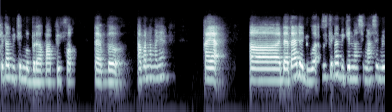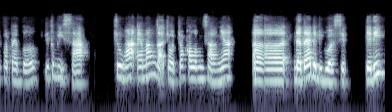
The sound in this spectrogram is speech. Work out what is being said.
kita bikin beberapa pivot table apa namanya? Kayak uh, data ada dua terus kita bikin masing-masing pivot table itu bisa. Cuma emang nggak cocok kalau misalnya uh, datanya ada di dua sheet jadi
